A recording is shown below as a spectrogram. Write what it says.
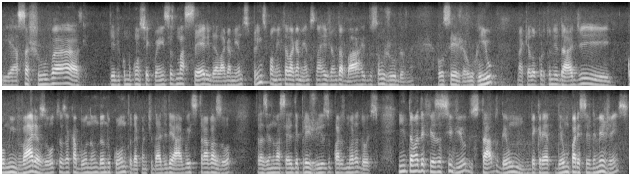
e essa chuva teve como consequências uma série de alagamentos, principalmente alagamentos na região da Barra e do São Judas. Né? Ou seja, o rio, naquela oportunidade, como em várias outras, acabou não dando conta da quantidade de água e extravasou trazendo uma série de prejuízos para os moradores. Então a Defesa Civil do Estado deu um decreto, deu um parecer de emergência,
